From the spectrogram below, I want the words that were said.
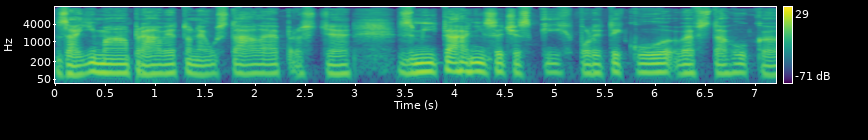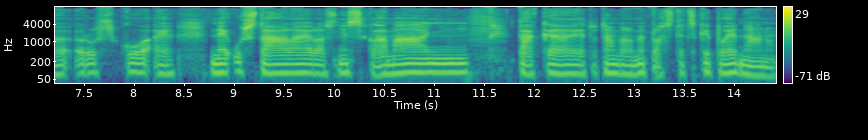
zajímá právě to neustále prostě zmítání se českých politiků ve vztahu k Rusku a neustále vlastně zklamání, tak eh, je to tam velmi plasticky pojednáno.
